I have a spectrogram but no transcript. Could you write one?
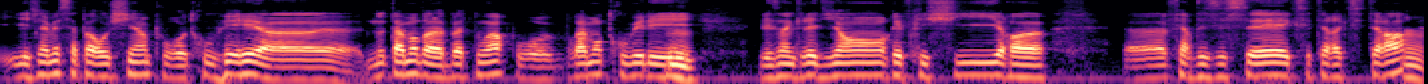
il est jamais sa part au chien pour retrouver, euh, notamment dans la boîte noire, pour vraiment trouver les, Mm. les ingrédients, réfléchir, euh, faire des essais, etc. etc. Mm.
